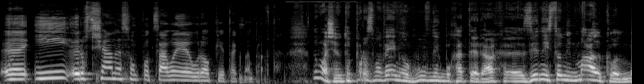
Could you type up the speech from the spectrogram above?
e, i rozsiane są po całej Europie tak naprawdę. No właśnie, no to porozmawiajmy o głównych bohaterach. E, Z jednej strony Malcolm.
